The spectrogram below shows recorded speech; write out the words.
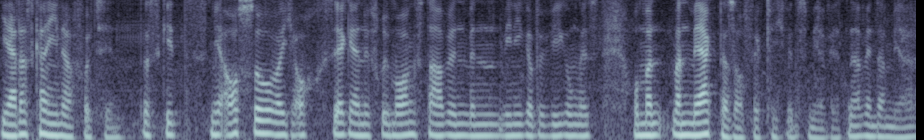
Ja, das kann ich nachvollziehen. Das geht mir auch so, weil ich auch sehr gerne früh morgens da bin, wenn weniger Bewegung ist. Und man, man merkt das auch wirklich, wenn es mehr wird, ne? wenn da mehr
